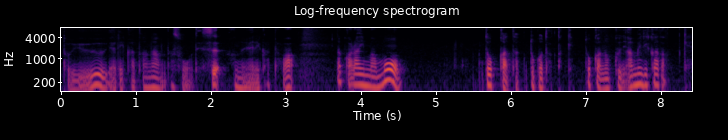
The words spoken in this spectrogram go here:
というやり方なんだそうですあのやり方は。だから今もどっかだどこだったっけ？どっかの国アメリカだっけ？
